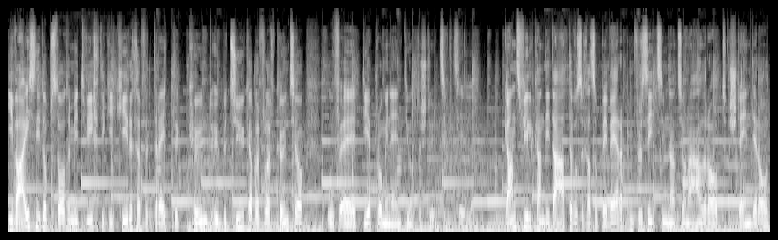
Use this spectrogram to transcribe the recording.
Ich weiß nicht, ob es damit wichtige Kirchenvertreter können überzeugen aber vielleicht können sie ja auf äh, die prominente Unterstützung zählen. Ganz viele Kandidaten, die sich also bewerben für Sitz im Nationalrat, Ständerat,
